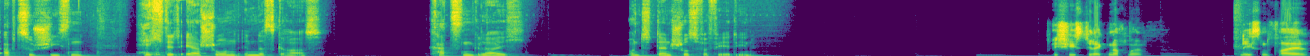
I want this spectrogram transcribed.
abzuschießen, hechtet er schon in das Gras. Katzengleich. Und dein Schuss verfehlt ihn. Ich schieß direkt nochmal. Nächsten Pfeil.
